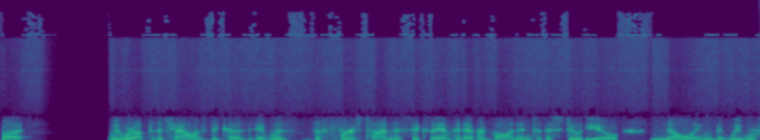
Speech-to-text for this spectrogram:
but we were up to the challenge because it was the first time that Sixx:A.M. had ever gone into the studio knowing that we were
